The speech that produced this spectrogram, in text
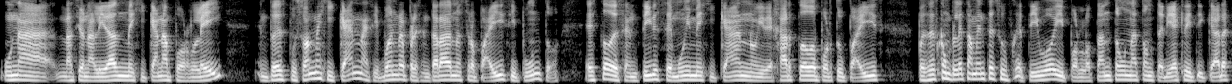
una nacionalidad mexicana por ley, entonces pues son mexicanas y pueden representar a nuestro país y punto. Esto de sentirse muy mexicano y dejar todo por tu país, pues es completamente subjetivo y por lo tanto una tontería criticar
